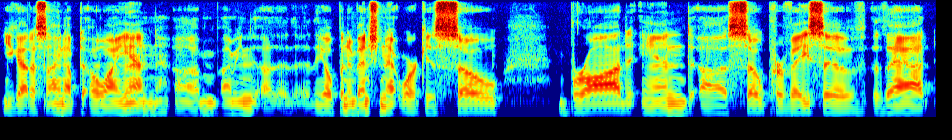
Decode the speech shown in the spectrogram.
you got to sign up to OIN. Um, I mean, uh, the Open Invention Network is so broad and uh, so pervasive that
